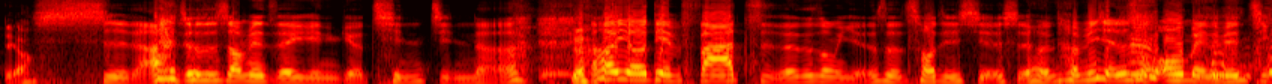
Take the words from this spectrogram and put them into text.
雕。是啦，就是上面直接给你个青筋 呐，然后有点发紫的那种颜色，超级写实，很很明显是从欧美那边进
